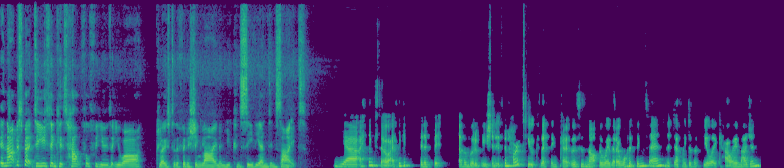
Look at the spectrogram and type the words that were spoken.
in that respect, do you think it's helpful for you that you are close to the finishing line and you can see the end in sight? Yeah, I think so. I think it's been a bit of a motivation. It's been hard too because I think uh, this is not the way that I wanted things to end, and it definitely doesn't feel like how I imagined.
